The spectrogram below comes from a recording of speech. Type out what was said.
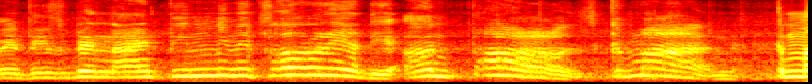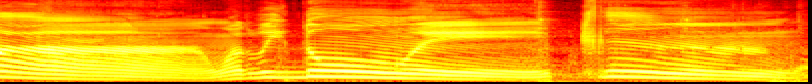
It has been 19 minutes already. On pause. Come on. Come on. What we doing? Come.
